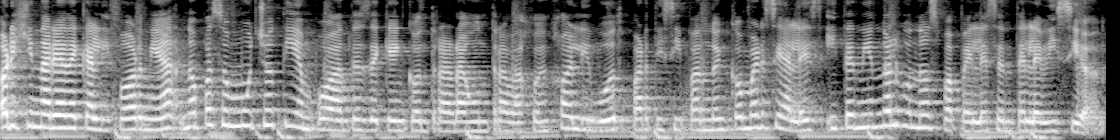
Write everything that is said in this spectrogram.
Originaria de California, no pasó mucho tiempo antes de que encontrara un trabajo en Hollywood participando en comerciales y teniendo algunos papeles en televisión,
